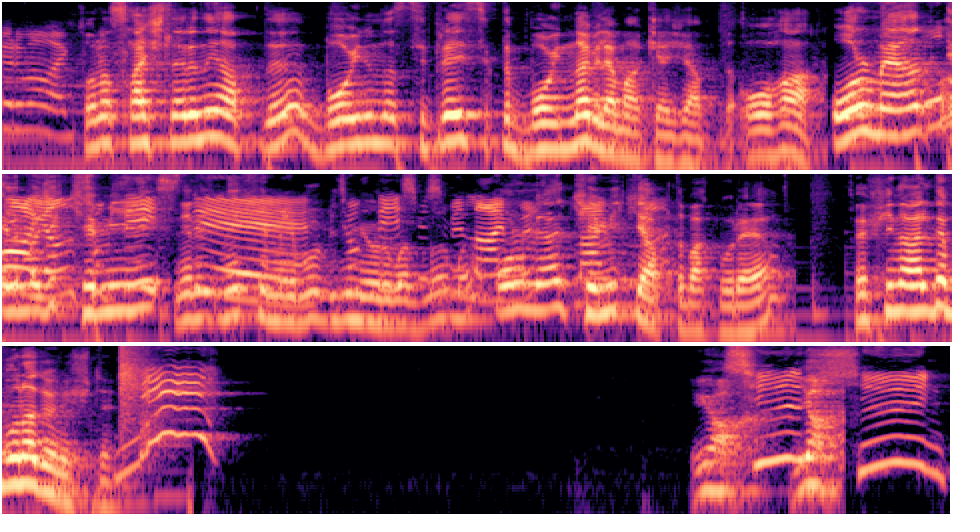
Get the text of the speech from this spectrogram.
yoruma bak. Sonra saçlarını yaptı. Boynuna sprey sıktı. Boynuna bile makyaj yaptı. Oha. Olmayan Oha, elmacık yalnız çok kemiği. değişti. Ne, ne kemiği bu Çok bilmiyorum değişmiş adını bir ama. lime- Olmayan lime kemik yaptı bak buraya. Ve finalde buna dönüştü. Yok. Şünk. Yok. Şünk.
